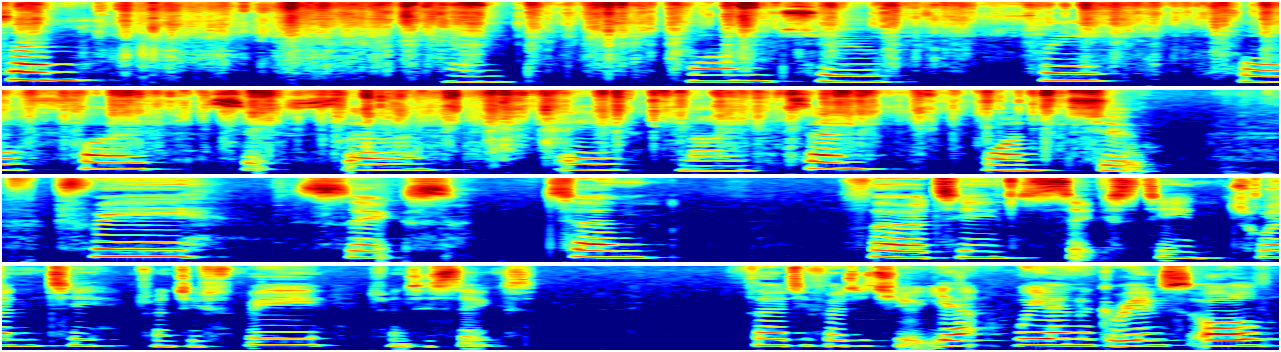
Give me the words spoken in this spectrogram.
ten. And one, two, three, four, five, six, seven, eight, nine, ten. One, two, three, six, ten, thirteen, sixteen, twenty, twenty-three, twenty-six, thirty, thirty-two. Yeah, we are in agreement. All,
